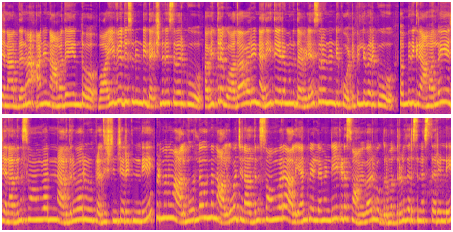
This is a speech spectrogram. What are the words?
జనార్దన అనే నామధేయంతో వాయువ్య దిశ నుండి దక్షిణ దిశ వరకు పవిత్ర గోదావరి నదీ తీరమున ధవళేశ్వరం నుండి కోటిపిల్లి వరకు తొమ్మిది గ్రామాల్లో ఈ జనార్దన స్వామి వారిని నారదుల వారు ప్రతిష్ఠించారటండి? ఇప్పుడు మనం ఆలమూరులో ఉన్న నాలుగవ జనార్దన స్వామి వారి ఆలయానికి వెళ్ళామండి. ఇక్కడ స్వామివారు ఉగ్రముద్రలు దర్శనమిస్తారండి.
